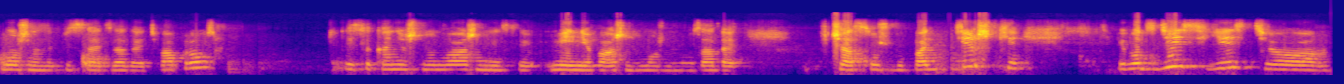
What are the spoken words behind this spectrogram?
Можно написать, задать вопрос. Если, конечно, он важный, если менее важный, можно его задать в час службы поддержки. И вот здесь есть э,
